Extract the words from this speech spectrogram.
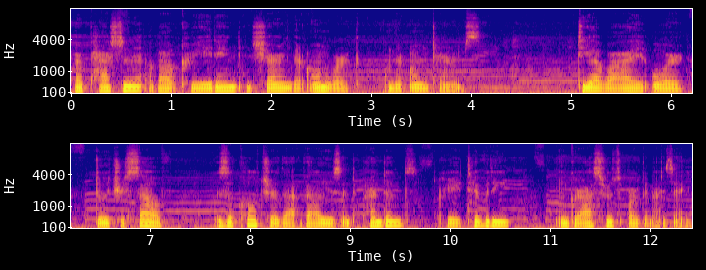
who are passionate about creating and sharing their own work on their own terms. DIY, or do it yourself, is a culture that values independence, creativity, and grassroots organizing.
